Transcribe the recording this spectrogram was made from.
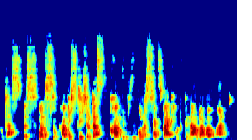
Und das ist uns super wichtig und das kommt in diesem Bundestagswahlkampf genau darauf an.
